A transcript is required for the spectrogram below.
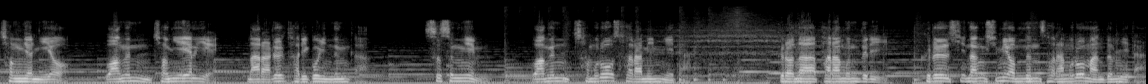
청년이여, 왕은 정의에 의해 나라를 다리고 있는가? 스승님, 왕은 참으로 사람입니다. 그러나 바라문들이 그를 신앙심이 없는 사람으로 만듭니다.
